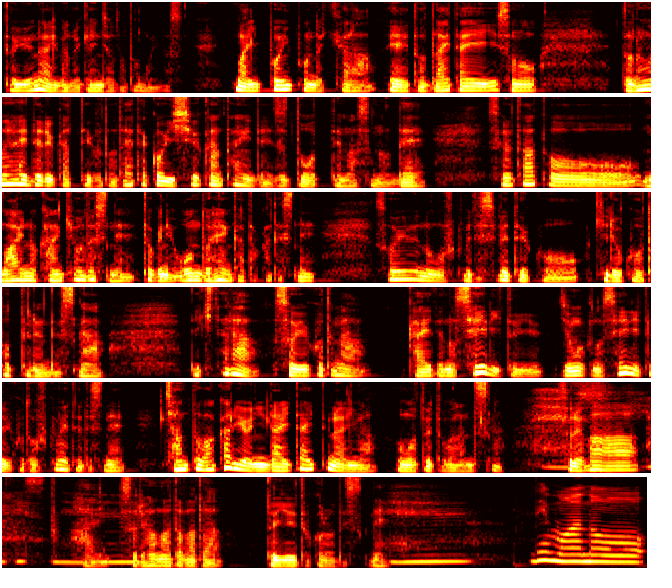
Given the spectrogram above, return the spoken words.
というのは今の現状だと思います。まあ、一本一本の木から、えー、と大体そのどのぐらい出るかっていうことを大体こう1週間単位でずっと追ってますのでそれとあと周りの環境ですね。特に温度変化とかですね。そういうのも含めて全てこう記録を取ってるんですができたらそういうことが楓の整理という樹木の整理ということを含めてですねちゃんと分かるようになりたいというのは今思ってるところなんですが、それはね。はい、それはまだまだというところですね。でもあの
